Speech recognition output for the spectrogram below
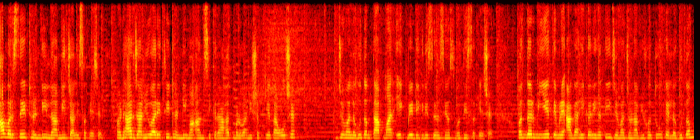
આ વર્ષે ઠંડી લાંબી ચાલી શકે છે. અઢાર જાન્યુઆરીથી ઠંડીમાં આંશિક રાહત મળવાની શક્યતાઓ છે. જેમાં લઘુત્તમ તાપમાન એક બે ડિગ્રી સેલ્સિયસ વધી શકે છે. પંદરમીએ તેમણે આગાહી કરી હતી, જેમાં જણાવ્યું હતું કે લઘુત્તમ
